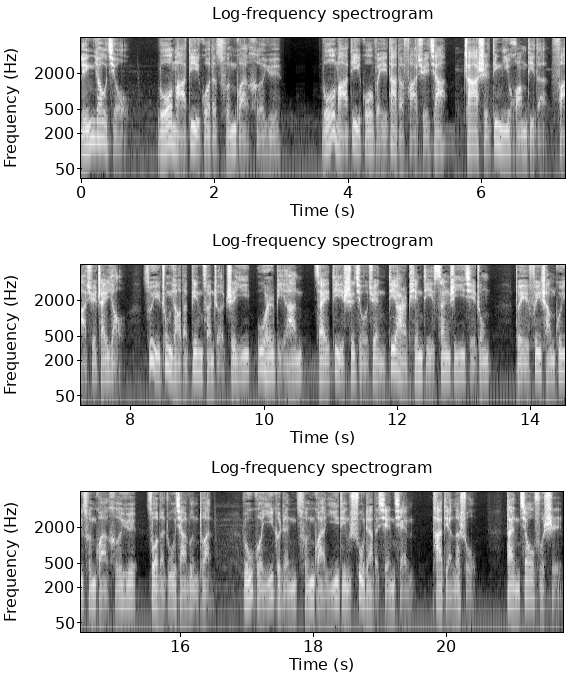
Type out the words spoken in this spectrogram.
零幺九，罗马帝国的存管合约。罗马帝国伟大的法学家扎什丁尼皇帝的法学摘要最重要的编纂者之一乌尔比安，在第十九卷第二篇第三十一节中，对非常规存管合约做了如下论断：如果一个人存管一定数量的闲钱，他点了数，但交付时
